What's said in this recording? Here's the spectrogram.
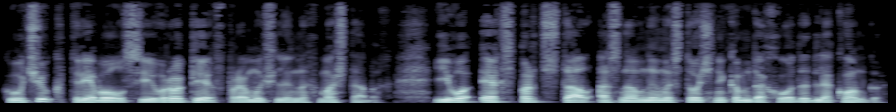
Каучук требовался Европе в промышленных масштабах. Его экспорт стал основным источником дохода для Конго.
